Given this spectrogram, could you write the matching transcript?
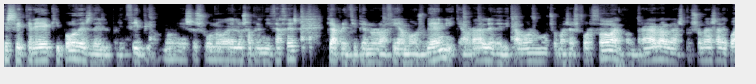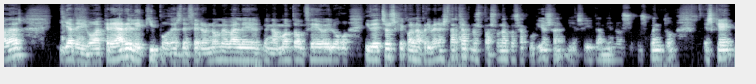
que se cree equipo desde el principio. ¿no? Y eso es uno de los aprendizajes que al principio no lo hacíamos bien y que ahora le dedicamos mucho más esfuerzo a encontrar a las personas adecuadas y ya te digo, a crear el equipo desde cero. No me vale, venga, monta un CEO y luego... Y de hecho es que con la primera startup nos pasó una cosa curiosa, y así también os, cuento, es que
